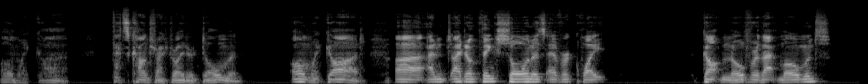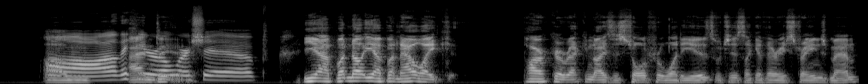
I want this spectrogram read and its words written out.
oh my god, that's contract rider Dolmen. Oh my god. Uh, and I don't think Sean has ever quite gotten over that moment. Um, the and, hero uh, worship. yeah, but no, yeah, but now like Parker recognizes Sean for what he is, which is like a very strange man,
